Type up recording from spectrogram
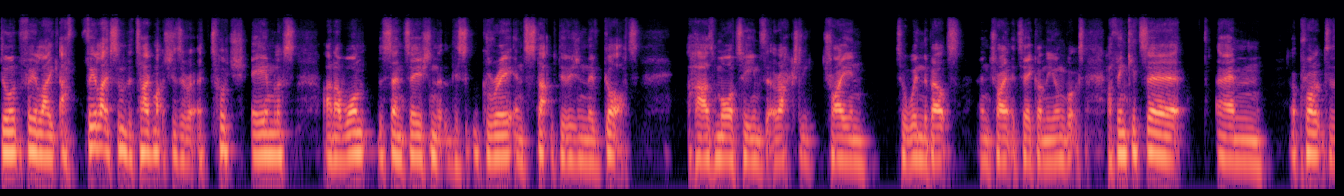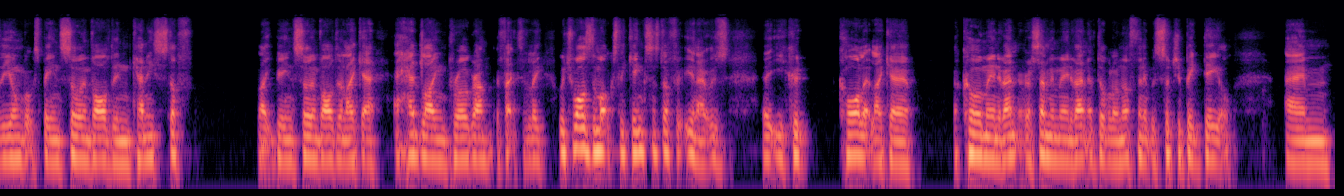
don't feel like I feel like some of the tag matches are a touch aimless, and I want the sensation that this great and stacked division they've got has more teams that are actually trying to win the belts and trying to take on the Young Bucks. I think it's a um, a product of the Young Bucks being so involved in Kenny's stuff like being so involved in like a, a headline program effectively, which was the Moxley Kingston stuff. You know, it was that you could call it like a, a co-main event or a semi-main event of Double or Nothing. It was such a big deal. Um,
